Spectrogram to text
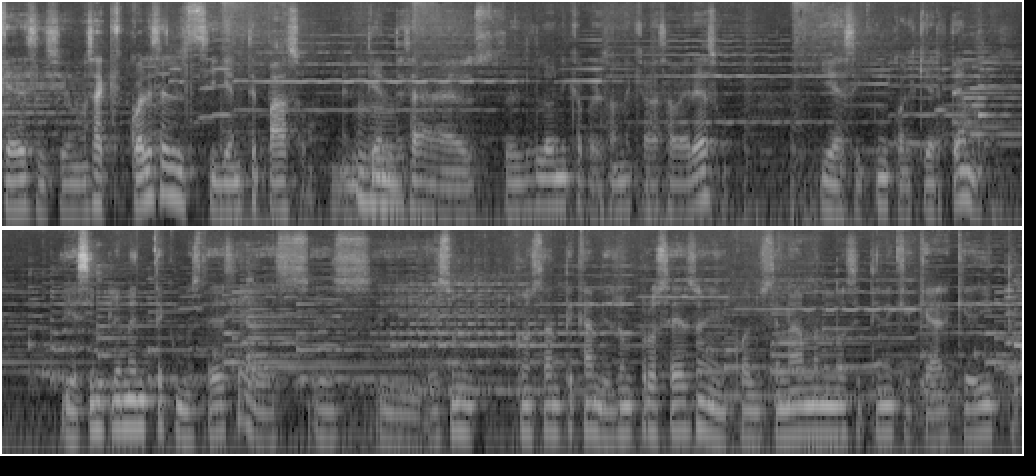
qué decisión, o sea, cuál es el siguiente paso, ¿me entiende? O sea, usted es la única persona que va a saber eso, y así con cualquier tema. Y es simplemente, como usted decía, es, es, es un constante cambio, es un proceso en el cual usted nada más no se tiene que quedar quedito.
